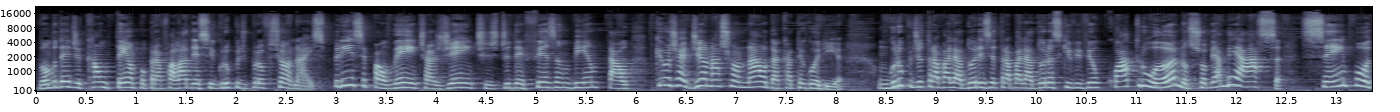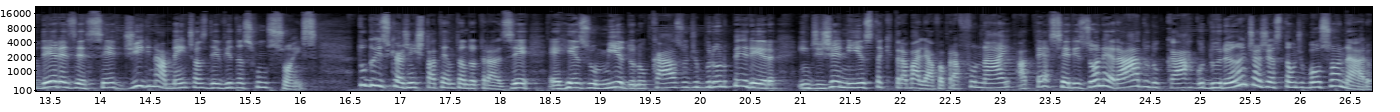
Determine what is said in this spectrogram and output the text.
vamos dedicar um tempo para falar desse grupo de profissionais, principalmente agentes de defesa ambiental, porque hoje é Dia Nacional da categoria. Um grupo de trabalhadores e trabalhadoras que viveu quatro anos sob ameaça, sem poder exercer dignamente as devidas funções. Tudo isso que a gente está tentando trazer é resumido no caso de Bruno Pereira, indigenista que trabalhava para a FUNAI até ser exonerado do cargo durante a gestão de Bolsonaro.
